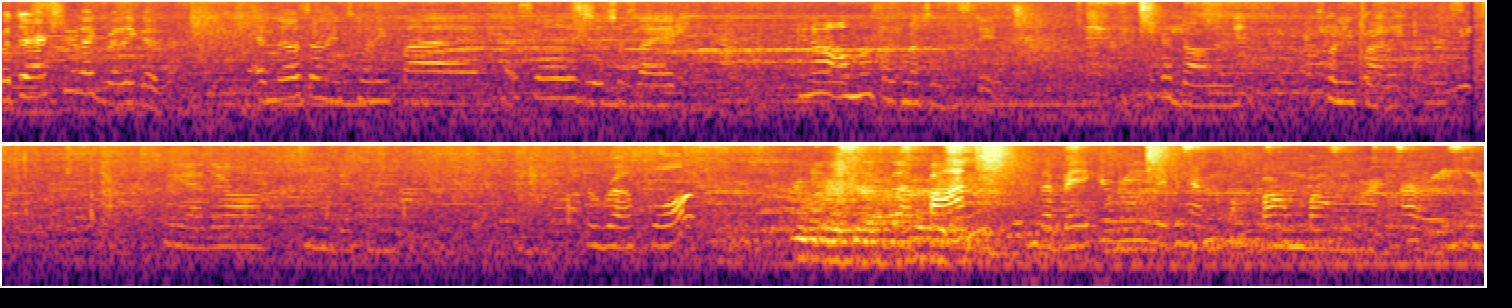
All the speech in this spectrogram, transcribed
But they're actually like really good. And those are only 25 pesos, which is like, you know, almost as much as the states. Like a dollar, 25. So yeah, they're all kind of different. The ruffles. And this is the pan, the bakery. They have having some bonbon right here.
